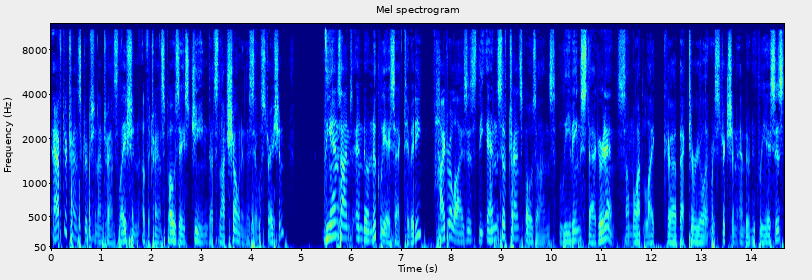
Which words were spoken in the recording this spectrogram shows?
After transcription and translation of the transposase gene that's not shown in this illustration, the enzyme's endonuclease activity hydrolyzes the ends of transposons, leaving staggered ends, somewhat like uh, bacterial restriction endonucleases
